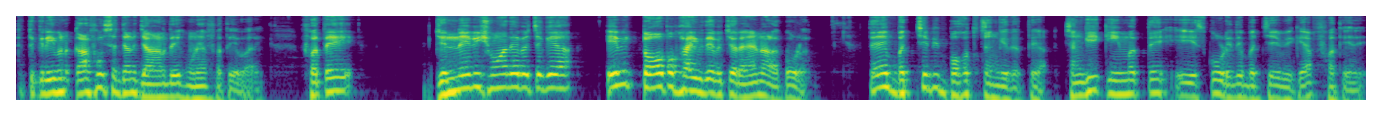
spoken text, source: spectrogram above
ਤੇ ਤਕਰੀਬਨ ਕਾਫੀ ਸੱਜਣ ਜਾਣਦੇ ਹੋਣੇ ਆ ਫਤਿਹ ਬਾਰੇ। ਫਤਿਹ ਜਿੰਨੇ ਵੀ ਸ਼ੋਆਂ ਦੇ ਵਿੱਚ ਗਿਆ ਇਹ ਵੀ ਟੌਪ 5 ਦੇ ਵਿੱਚ ਰਹਿਣ ਵਾਲਾ ਘੋੜਾ। ਤੇ ਇਹ ਬੱਚੇ ਵੀ ਬਹੁਤ ਚੰਗੇ ਦਿੱਤੇ ਆ। ਚੰਗੀ ਕੀਮਤ ਤੇ ਇਸ ਘੋੜੇ ਦੇ ਬੱਚੇ ਵਿਕਿਆ ਫਤਿਹ ਦੇ।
